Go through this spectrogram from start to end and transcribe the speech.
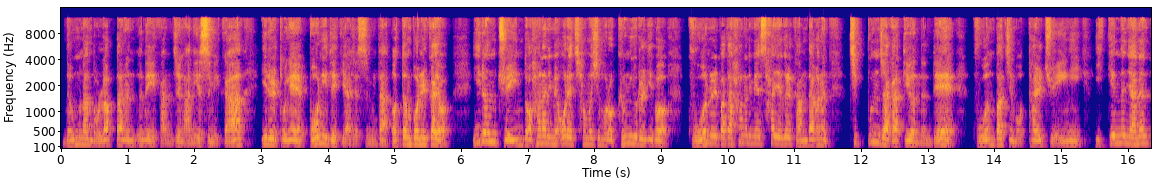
너무나 놀랍다는 은혜의 간증 아니겠습니까? 이를 통해 본이 되게 하셨습니다. 어떤 본일까요? 이런 죄인도 하나님의 오래 참으심으로 긍휼을 입어 구원을 받아 하나님의 사역을 감당하는 직분자가 되었는데 구원받지 못할 죄인이 있겠느냐는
